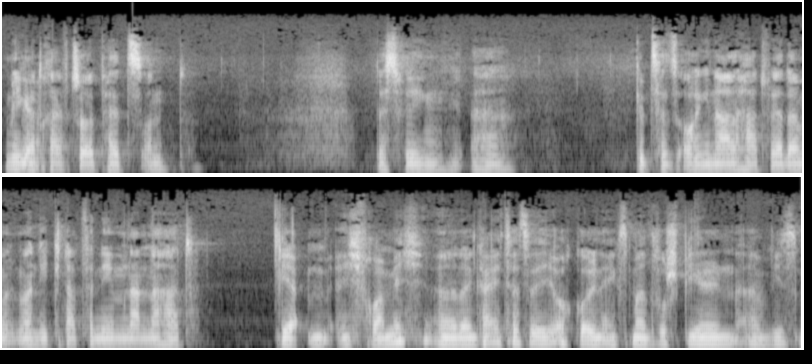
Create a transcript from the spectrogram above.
Mega Drive Joypads und deswegen äh, gibt es jetzt Original-Hardware, damit man die Knöpfe nebeneinander hat. Ja, ich freue mich. Äh, dann kann ich tatsächlich auch Golden Axe mal so spielen, äh, wie es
